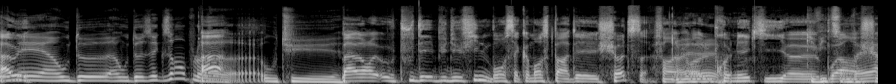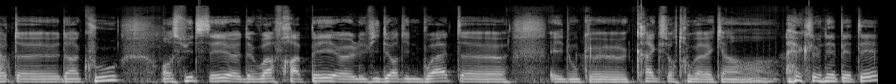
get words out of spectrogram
Ah donner un, ou deux, un ou deux exemples Ah. euh, où tu. Bah alors, au tout début du film, bon, ça commence par des shots. Enfin, Ouais, genre, ouais. le premier qui, euh, Qui boit un verre. shot d'un coup. Ensuite, c'est devoir frapper le videur d'une boîte. et donc, Craig se retrouve avec un avec le nez pété.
